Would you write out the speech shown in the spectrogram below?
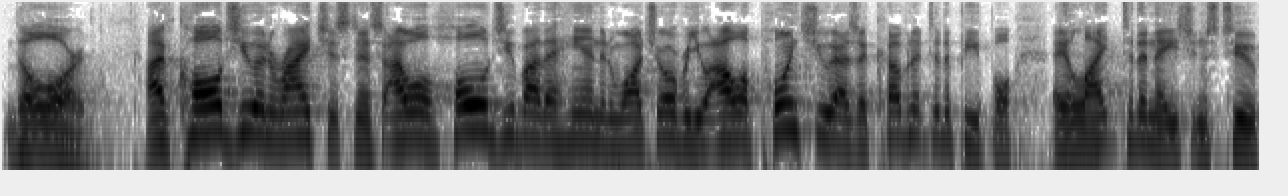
the Lord. I've called you in righteousness. I will hold you by the hand and watch over you. I'll appoint you as a covenant to the people, a light to the nations, to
